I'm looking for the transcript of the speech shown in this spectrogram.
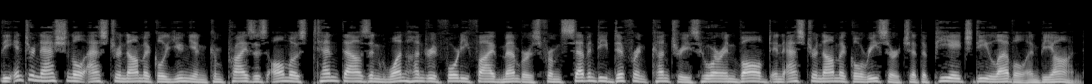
The International Astronomical Union comprises almost 10,145 members from 70 different countries who are involved in astronomical research at the PhD level and beyond.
